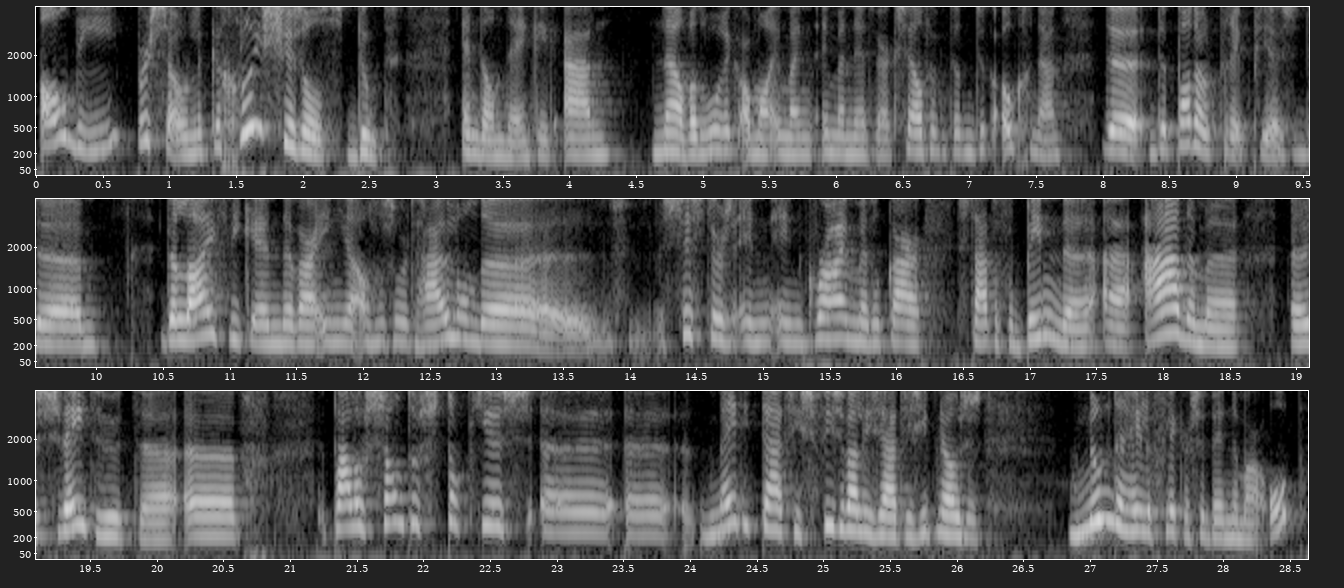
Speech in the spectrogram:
al die persoonlijke groeischuzzels doet. En dan denk ik aan, nou, wat hoor ik allemaal in mijn, in mijn netwerk? Zelf heb ik dat natuurlijk ook gedaan. De, de paddo-tripjes, de, de live weekenden waarin je als een soort huilende eh, sisters in, in crime met elkaar staat te verbinden. Uh, ademen, uh, zweethutten, Palo Santo stokjes, meditaties, visualisaties, hypnoses. Noem de hele flikkerse bende maar op.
